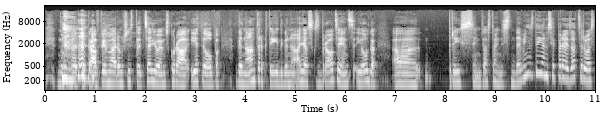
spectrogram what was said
nu, eh, tā kā, piemēram, šis ceļojums, kurā ietilpa gan Antarktīda, gan Aļaskas brauciens, ilga uh, 389 dienas, ja pareizi atceros,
